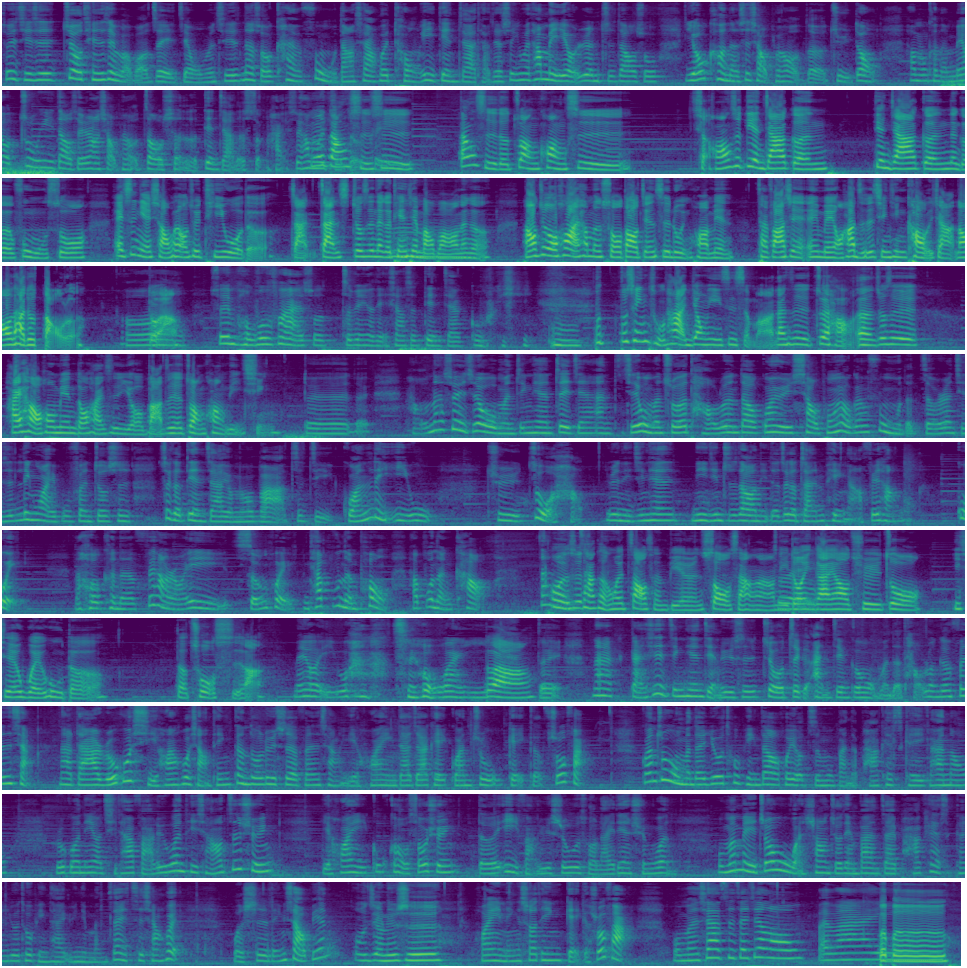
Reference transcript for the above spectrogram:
所以其实就天线宝宝这一件，我们其实那时候看父母当下会同意店家的条件，是因为他们也有认知到说，有可能是小朋友的举动，他们可能没有注意到，所以让小朋友造成了店家的损害。所以他们因为当时是当时的状况是，小好像是店家跟店家跟那个父母说，哎，是你的小朋友去踢我的展展，就是那个天线宝宝那个，然后结果后来他们收到监视录影画面，才发现，哎，没有，他只是轻轻靠一下，然后他就倒了。哦，对啊，所以某部分来说，这边有点像是店家故意。嗯，不不清楚他的用意是什么，但是最好，嗯，就是还好后面都还是有把这些状况理清。对对对，好，那所以只有我们今天这件案子，其实我们除了讨论到关于小朋友跟父母的责任，其实另外一部分就是这个店家有没有把自己管理义务去做好，因为你今天你已经知道你的这个展品啊非常贵。然后可能非常容易损毁，它不能碰，它不能靠，或者是它可能会造成别人受伤啊，你都应该要去做一些维护的的措施啦。没有一万，只有万一。对啊，对。那感谢今天简律师就这个案件跟我们的讨论跟分享。那大家如果喜欢或想听更多律师的分享，也欢迎大家可以关注给个说法，关注我们的 YouTube 频道会有字幕版的 Podcast 可以看哦。如果你有其他法律问题想要咨询，也欢迎 Google 搜寻德意法律事务所来电询问。我们每周五晚上九点半在 Podcast 跟 YouTube 平台与你们再次相会。我是林小编，我是蒋律师，欢迎您收听《给个说法》，我们下次再见喽，拜拜，拜拜。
